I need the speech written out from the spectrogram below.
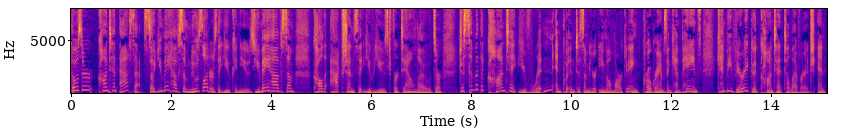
those are content assets. So you may have some newsletters that you can use. You may have some call to actions that you've used for downloads or just some of the content you've written and put into some of your email marketing programs and campaigns can be very good content to leverage. And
